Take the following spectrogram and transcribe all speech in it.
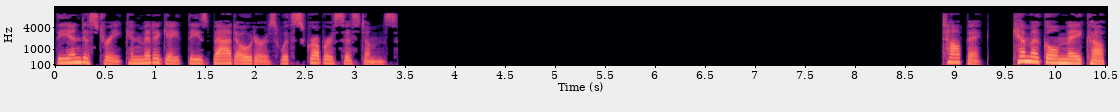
The industry can mitigate these bad odors with scrubber systems. Topic: Chemical makeup.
